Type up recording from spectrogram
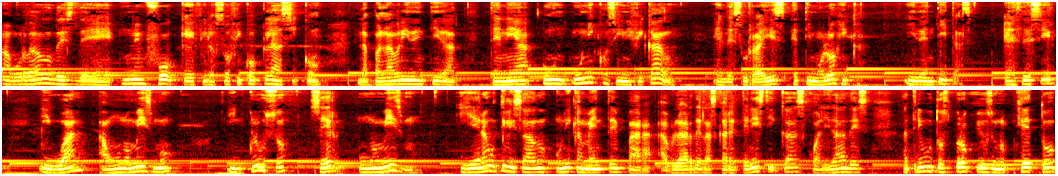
Abordado desde un enfoque filosófico clásico, la palabra identidad tenía un único significado, el de su raíz etimológica, identitas, es decir, igual a uno mismo, incluso ser uno mismo, y era utilizado únicamente para hablar de las características, cualidades, atributos propios de un objeto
